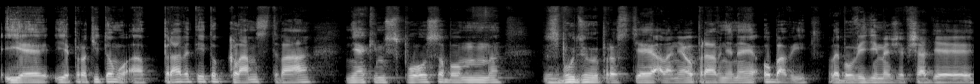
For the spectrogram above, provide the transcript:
je, je proti tomu. A práve tieto klamstvá nejakým spôsobom vzbudzujú proste, ale neoprávnené obavy, lebo vidíme, že všade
